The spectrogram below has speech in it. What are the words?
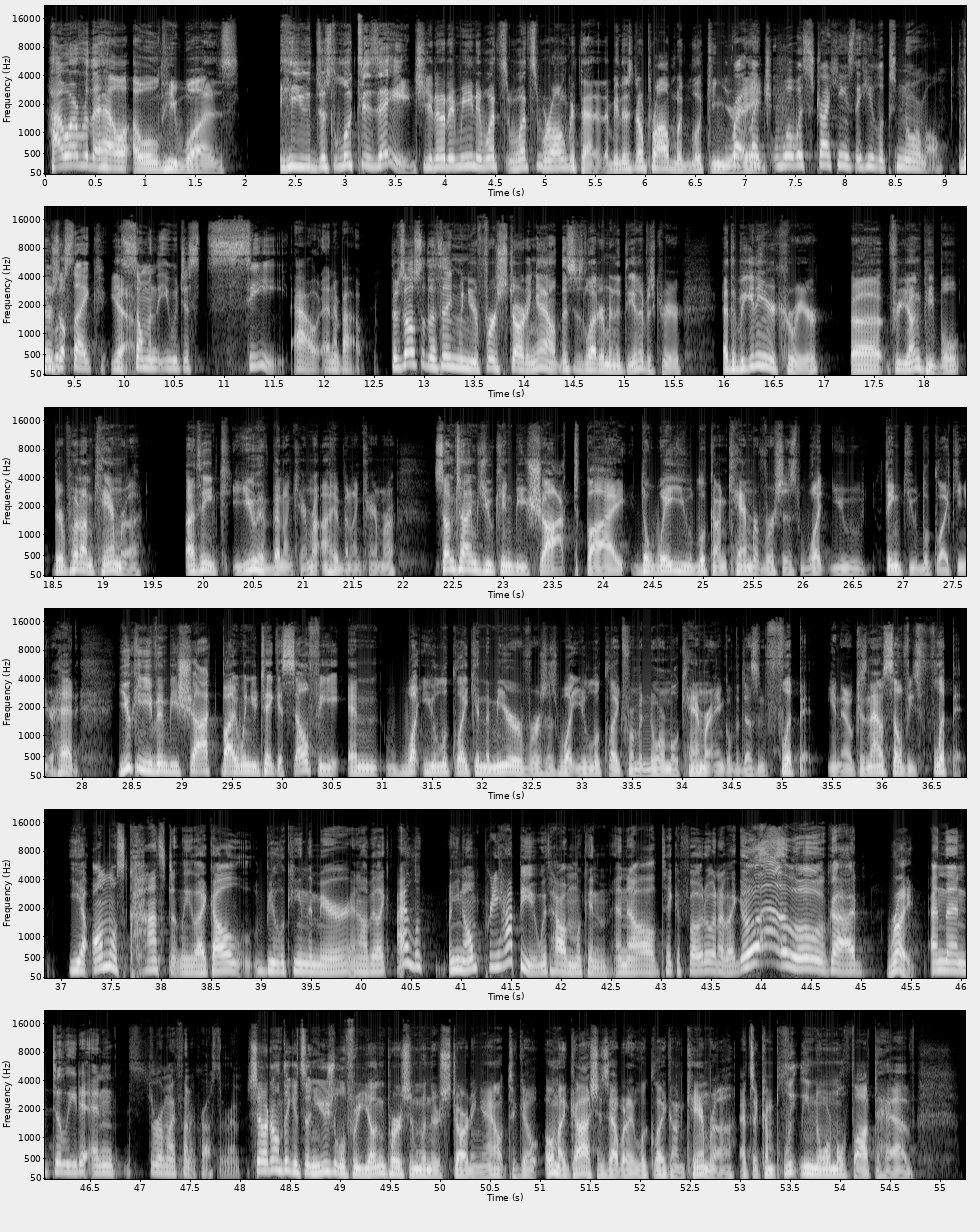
However the hell old he was, he just looked his age. You know what I mean? And what's what's wrong with that? I mean, there's no problem with looking your right. age. Like what was striking is that he looks normal. There's he a- looks like yeah. someone that you would just see out and about. There's also the thing when you're first starting out. This is Letterman at the end of his career. At the beginning of your career, uh, for young people, they're put on camera. I think you have been on camera. I have been on camera. Sometimes you can be shocked by the way you look on camera versus what you think you look like in your head. You can even be shocked by when you take a selfie and what you look like in the mirror versus what you look like from a normal camera angle that doesn't flip it, you know, because now selfies flip it. Yeah, almost constantly. Like I'll be looking in the mirror and I'll be like, I look, you know, I'm pretty happy with how I'm looking. And I'll take a photo and I'm like, oh, oh God. Right. And then delete it and throw my phone across the room. So I don't think it's unusual for a young person when they're starting out to go, "Oh my gosh, is that what I look like on camera?" That's a completely normal thought to have,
